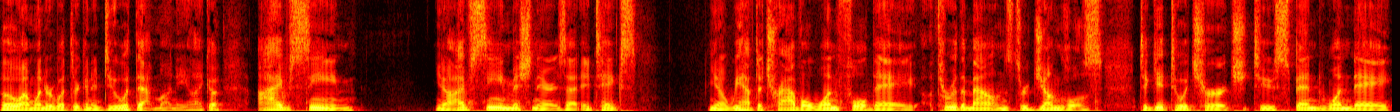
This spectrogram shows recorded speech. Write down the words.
oh, I wonder what they're going to do with that money. Like uh, I've seen, you know, I've seen missionaries that it takes you know, we have to travel one full day through the mountains, through jungles to get to a church, to spend one day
